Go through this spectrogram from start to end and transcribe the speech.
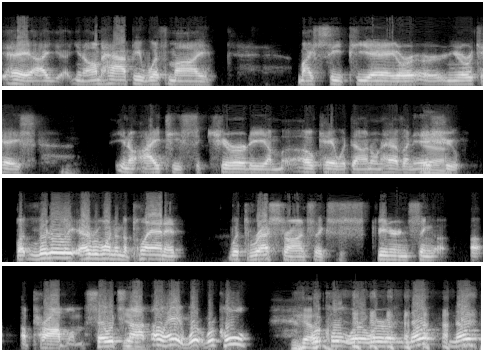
hey, I you know I'm happy with my my CPA or, or in your case, you know IT security. I'm okay with that. I don't have an yeah. issue. But literally everyone on the planet with restaurants experiencing a, a problem. So it's yeah. not oh hey we're we're cool. Yeah. We're cool. We're, we're nope, nope.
